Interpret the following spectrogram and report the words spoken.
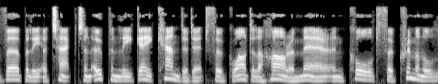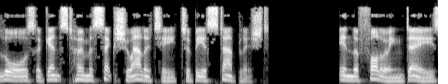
verbally attacked an openly gay candidate for Guadalajara mayor and called for criminal laws against homosexuality to be established. In the following days,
